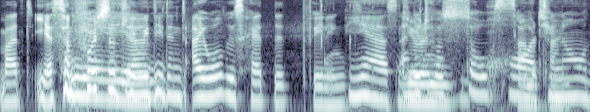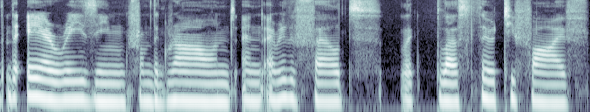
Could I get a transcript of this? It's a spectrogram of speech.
But yes, Yeah, yeah, unfortunately, yeah. we didn't I always had that feeling Yes, and it was so hot, you know, the air raising from the ground, and I really felt like plus 35.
